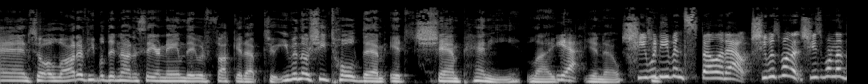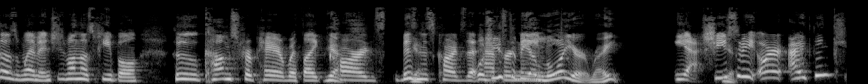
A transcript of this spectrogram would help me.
And so a lot of people didn't know how to say her name. They would fuck it up too, even though she told them it's Champagne. Like, Yeah. you know, She would even spell it out. She was one of, she's one of those women. She's one of those people who comes prepared with like Yes. cards, business cards that well, she used her to be a lawyer, right? Yeah, she used to be, or I think,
